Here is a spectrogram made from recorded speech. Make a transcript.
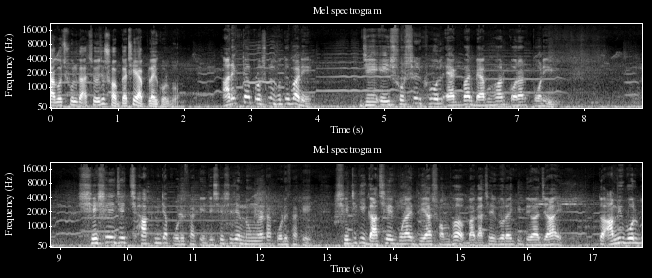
কাগজ ফুল গাছ রয়েছে, সব গাছেই অ্যাপ্লাই করব। আরেকটা প্রশ্ন হতে পারে যে এই সর্ষের খোল একবার ব্যবহার করার পরে শেষে যে ছাকনিটা পড়ে থাকে, যে শেষে যে নোংরাটা পড়ে থাকে সেটি কি গাছের গোড়ায় দেওয়া সম্ভব বা গাছের গোড়ায় কি দেওয়া যায়? তো আমি বলব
